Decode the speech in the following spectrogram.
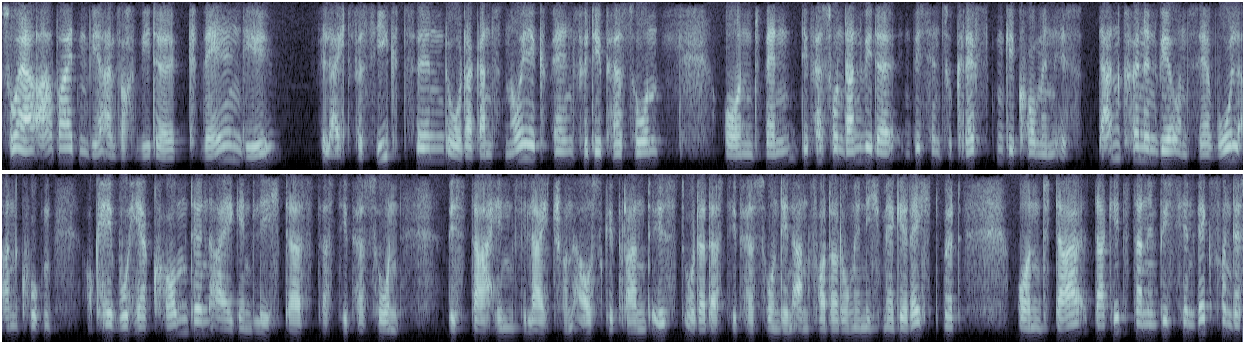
so erarbeiten wir einfach wieder Quellen, die vielleicht versiegt sind oder ganz neue Quellen für die Person. Und wenn die Person dann wieder ein bisschen zu Kräften gekommen ist, dann können wir uns sehr wohl angucken, okay, woher kommt denn eigentlich das, dass die Person bis dahin vielleicht schon ausgebrannt ist oder dass die Person den Anforderungen nicht mehr gerecht wird. Und da, da geht es dann ein bisschen weg von der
